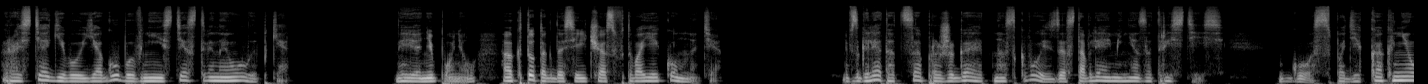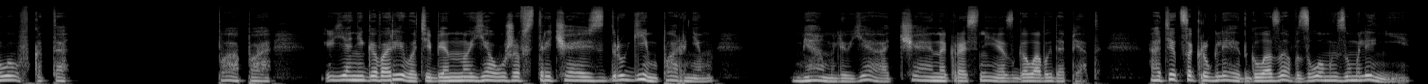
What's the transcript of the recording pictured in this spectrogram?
Растягиваю я губы в неестественной улыбке. «Я не понял, а кто тогда сейчас в твоей комнате?» Взгляд отца прожигает насквозь, заставляя меня затрястись. Господи, как неловко-то. «Папа, я не говорила тебе, но я уже встречаюсь с другим парнем». Мямлю я, отчаянно краснея с головы до пят. Отец округляет глаза в злом изумлении.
